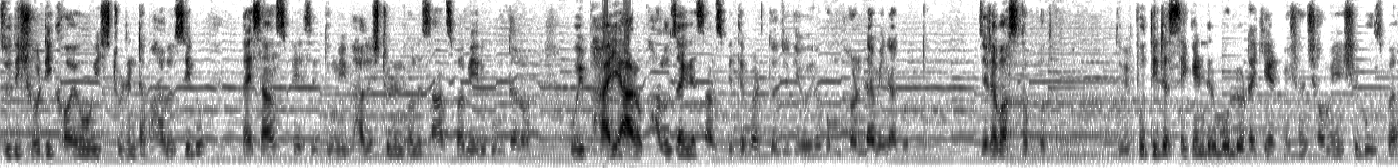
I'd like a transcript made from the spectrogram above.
যদি সঠিক হয়, ওই স্টুডেন্টটা ভালো ছিল, তাই চান্স পেয়েছে। তুমি ভালো স্টুডেন্ট হলে চান্স পাবে এরকমটা নয়। ওই ভাই আরও ভালো জায়গায় চান্স পেতে পারতো যদি ওই রকম ভণ্ডামি না করতো। যেটা বাস্তব কথা। তুমি প্রতিটা সেকেন্ডের মূল্যটা কি অ্যাডমিশন সময় এসে বুঝবা?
